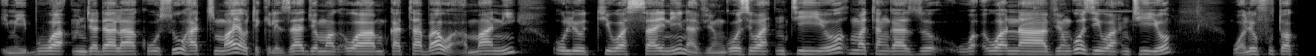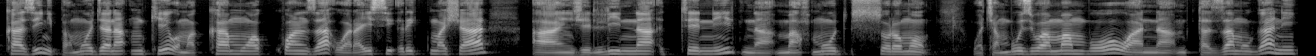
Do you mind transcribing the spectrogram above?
imeibua mjadala kuhusu hatima ya utekelezaji wa, mkataba wa amani uliotiwa saini na viongozi wa nchi hiyo matangazo wa, wa, na viongozi wa nchi hiyo. Waliofutwa kazi ni pamoja na mke wa makamu wa kwanza wa rais Rick Machar Angelina Teni na Mahmoud Soromo. Wachambuzi wa mambo wana mtazamo gani?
